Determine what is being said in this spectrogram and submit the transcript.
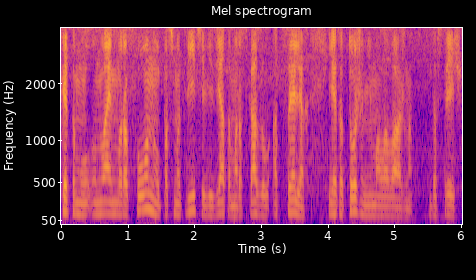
к этому онлайн-марафону, посмотрите, ведь я там рассказывал о целях, и это тоже немаловажно. До встречи.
